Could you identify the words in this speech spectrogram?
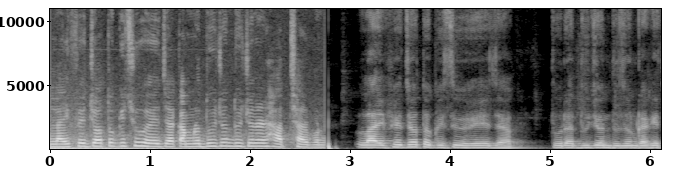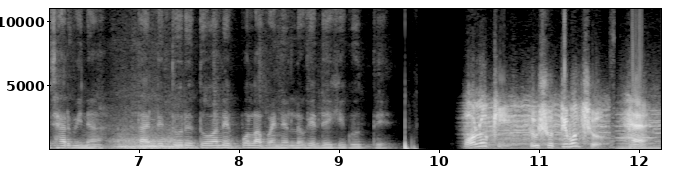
লাইফে যত কিছু হয়ে যাক আমরা দুজন দুজনের হাত ছাড়বো না। লাইফে যত কিছু হয়ে যাক তোরা দুজন দুজন কাকে ছাড়বি না? তাইলে তোরে তো অনেক পোলা পাইনের লোকে দেখি ঘুরতে। বলো কি তুমি সত্যি বলছো? হ্যাঁ।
